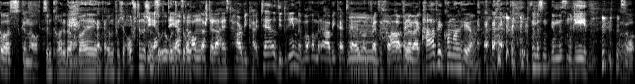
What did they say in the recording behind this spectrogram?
Marcos, genau. sind gerade dabei, irgendwelche Aufstände schon Der, zu der erste unterdrücken. Hauptdarsteller heißt Harvey Keitel. Sie drehen eine Woche mit Harvey Keitel und Francis Ford Coppola Harvey, merkt, Harvey, komm mal her. wir müssen, wir müssen reden. So,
